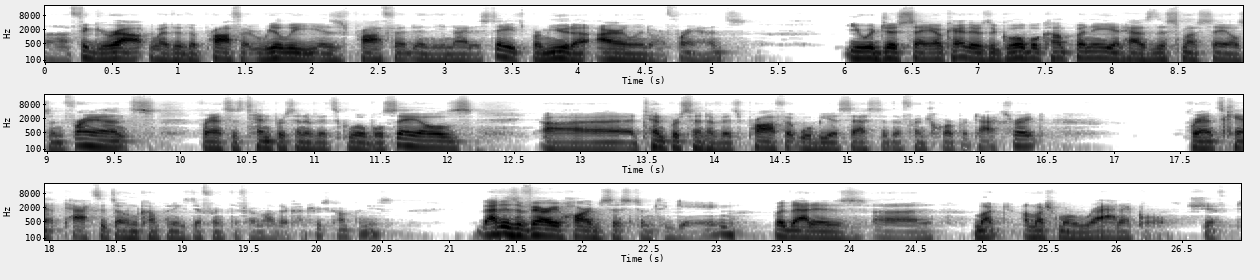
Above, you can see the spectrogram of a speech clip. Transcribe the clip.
uh, figure out whether the profit really is profit in the United States, Bermuda, Ireland, or France, you would just say, okay, there's a global company, it has this much sales in France. France is 10% of its global sales. Uh, 10% of its profit will be assessed at the French corporate tax rate. France can't tax its own companies different from other countries' companies. That is a very hard system to game, but that is uh, much, a much more radical shift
